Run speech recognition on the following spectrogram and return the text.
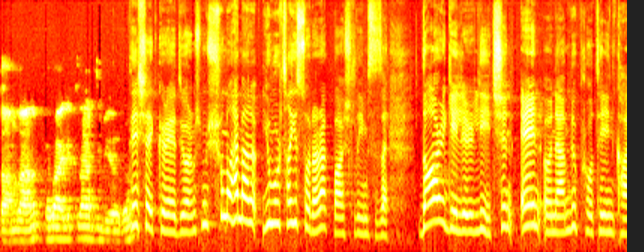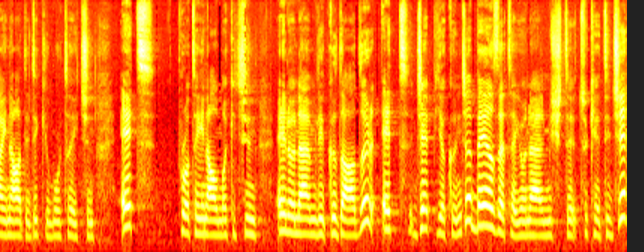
Damla Hanım. Kolaylıklar diliyorum. Teşekkür ediyorum. Şimdi şunu hemen yumurtayı sorarak başlayayım size. Dar gelirli için en önemli protein kaynağı dedik yumurta için. Et protein almak için en önemli gıdadır. Et cep yakınca beyaz ete yönelmişti tüketici.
